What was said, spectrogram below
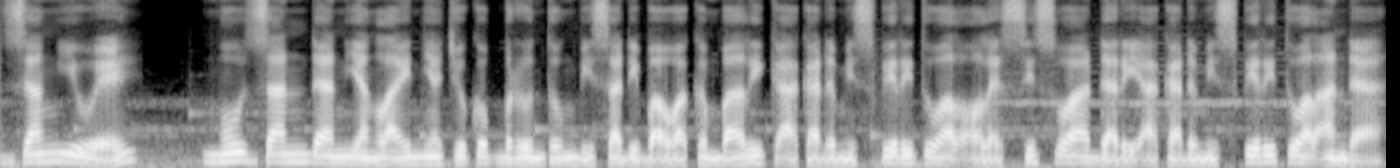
Zhang Yue, Mu Zan dan yang lainnya cukup beruntung bisa dibawa kembali ke Akademi Spiritual oleh siswa dari Akademi Spiritual Anda,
